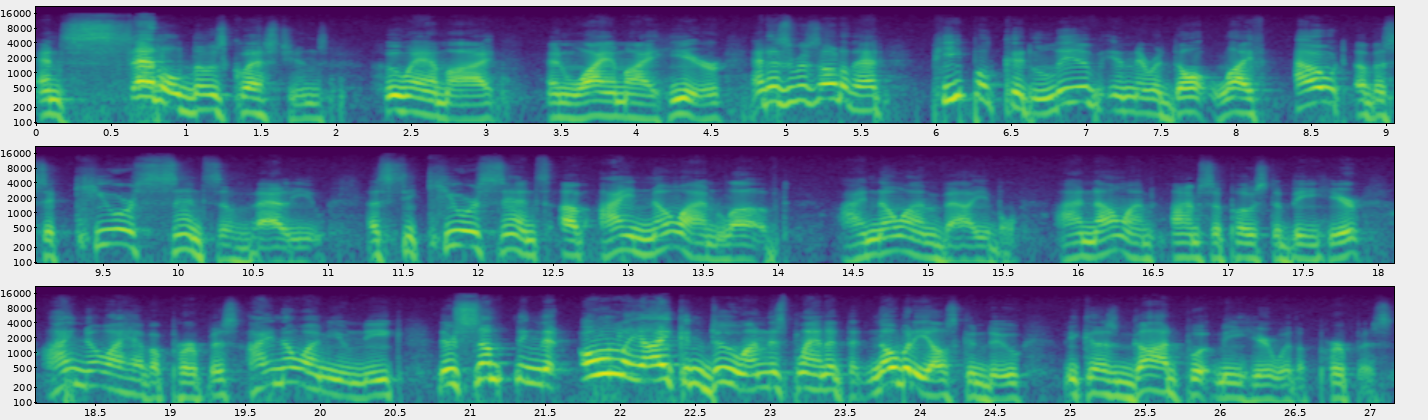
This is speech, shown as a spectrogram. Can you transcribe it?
and settled those questions Who am I and why am I here? And as a result of that, people could live in their adult life out of a secure sense of value, a secure sense of I know I'm loved, I know I'm valuable, I know I'm, I'm supposed to be here. I know I have a purpose. I know I'm unique. There's something that only I can do on this planet that nobody else can do because God put me here with a purpose.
